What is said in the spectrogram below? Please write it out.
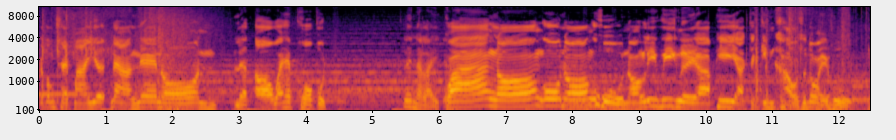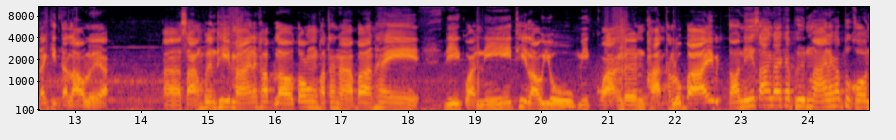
ก็ต้องใช้ไม้เยอะอย่างแน่นอน เหลือตอไว้ให้โพปุด เล่นอะไรกันกวางน้อง โอ้น้องโอ้โหน้องรีบวิ่งเลยอะพี่อยากจะกินเขาซะหน่อยโอ้โหได้กินแต่เราเลยอะอ่าสร้างพื้นที่ไม้นะครับ เราต้องพัฒนาบ้านให้ดีกว่านี้ที่เราอยู่มีกวางเดินผ่านทะลุบายตอนนี้สร้างได้แค่พื้นไม้นะครับ ทุกคน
